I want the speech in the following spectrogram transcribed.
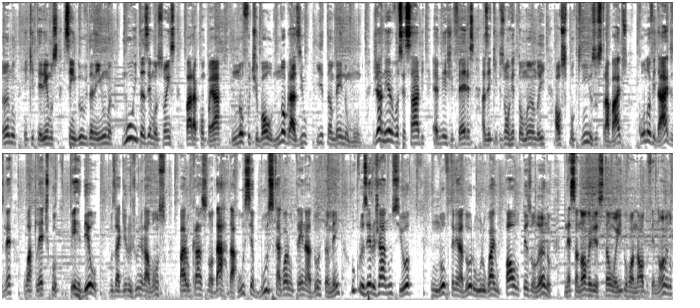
ano em que teremos, sem dúvida nenhuma, muitas emoções para acompanhar no futebol no Brasil e também no mundo. Janeiro, você sabe, é mês de férias, as equipes vão retomando aí aos pouquinhos os trabalhos, com novidades, né? O Atlético perdeu o zagueiro Júnior Alonso para o Krasnodar da Rússia, busca agora um treinador também. O Cruzeiro já anunciou um novo treinador, o uruguaio Paulo Pesolano, nessa nova gestão aí do Ronaldo Fenômeno.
